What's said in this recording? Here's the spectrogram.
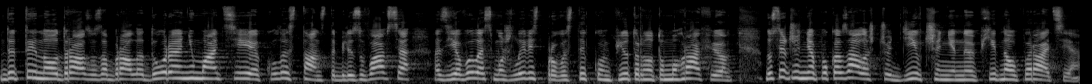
Дитину одразу забрали до реанімації. Коли стан стабілізувався, з'явилась можливість провести комп'ютерну томографію. Дослідження показало, що дівчині необхідна операція.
